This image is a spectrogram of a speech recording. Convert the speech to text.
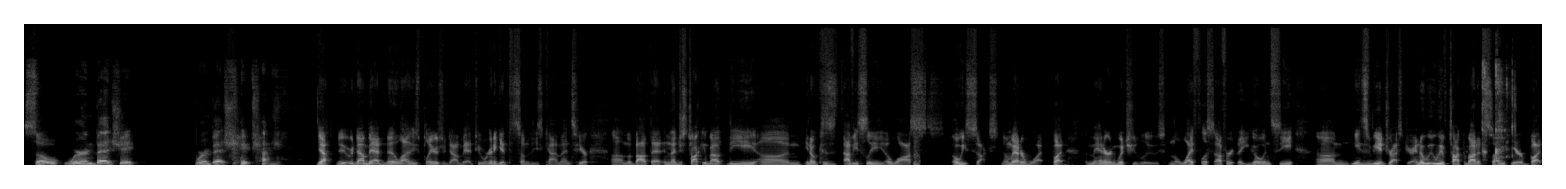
So we're in bad shape. We're in bad shape, Johnny. Yeah, we're down bad. And a lot of these players are down bad too. We're going to get to some of these comments here um, about that. And then just talking about the, um, you know, because obviously a loss always sucks no matter what. But the manner in which you lose and the lifeless effort that you go and see um, needs to be addressed here. I know we, have talked about it some here, but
